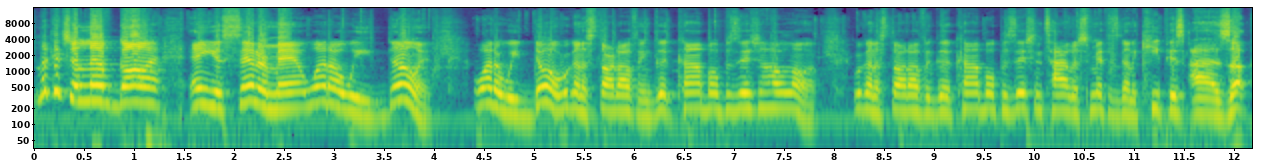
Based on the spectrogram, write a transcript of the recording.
Look at your left guard and your center, man. What are we doing? What are we doing? We're going to start off in good combo position. Hold on. We're going to start off in good combo position. Tyler Smith is going to keep his eyes up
